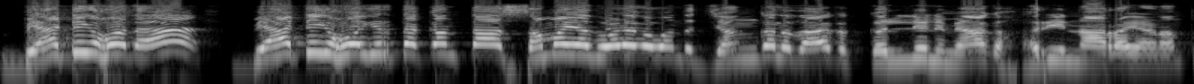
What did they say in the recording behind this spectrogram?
ಬ್ಯಾಟಿಗೆ ಹೋದ, ಬ್ಯಾಟಿಗೆ ಹೋಗಿರ್ತಕ್ಕಂತ ಸಮಯದೊಳಗ ಒಂದು ಜಂಗಲದಾಗ ಕಲ್ಲಿನ ಮ್ಯಾಗ ಹರಿನಾರಾಯಣ ಅಂತ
